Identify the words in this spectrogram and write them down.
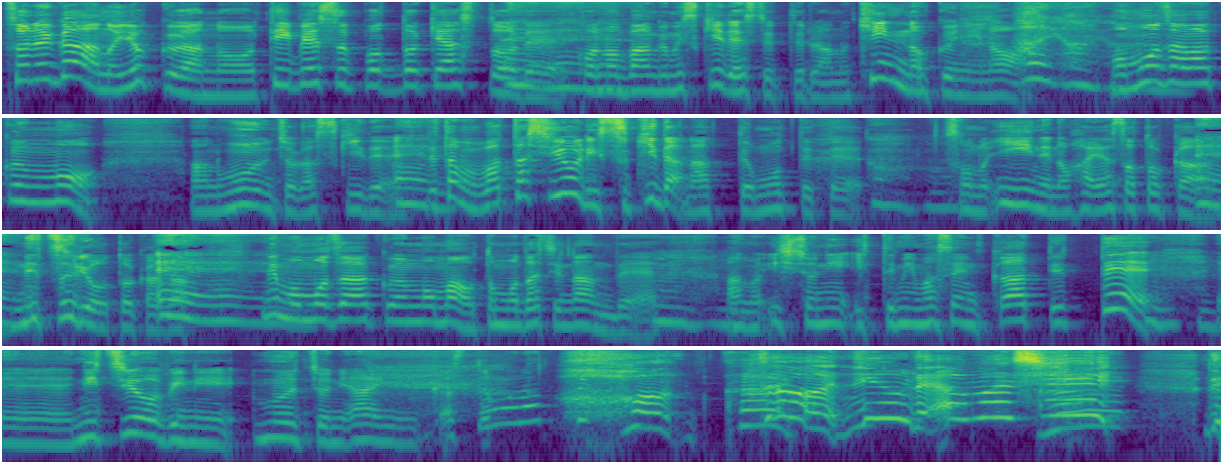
それが、あの、よくあの、TBS ポッドキャストえでえ、この番組好きですって言ってる、あの、金の国のはいはいはい、桃沢くんも、あの、ムーンチョが好きで、ええ。で、多分私より好きだなって思ってて、その、いいねの速さとか、ええ。熱量とかが。えで、桃沢くんもまあお友達なんで、うんうん。あの、一緒に行ってみませんかって言って、えー日曜日にムーチョに会いに行かせてもらって、本当に羨ましい。で、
